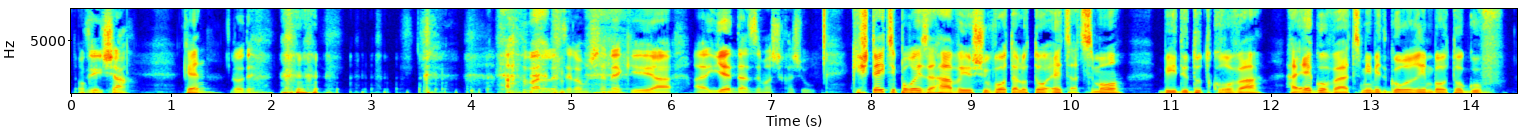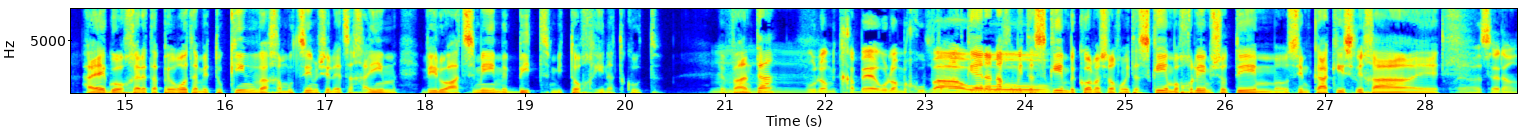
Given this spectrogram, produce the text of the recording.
זה אוקיי. אישה, כן? לא יודע. אבל זה לא משנה, כי ה- הידע זה מה שחשוב. כי שתי ציפורי זהב הישובות על אותו עץ עצמו, בידידות קרובה, האגו והעצמי מתגוררים באותו גוף. האגו אוכל את הפירות המתוקים והחמוצים של עץ החיים, ואילו העצמי מביט מתוך הינתקות. הבנת? Mm, הוא לא מתחבר, הוא לא זאת מחובר, אומרת, כן. אנחנו מתעסקים בכל מה שאנחנו מתעסקים, אוכלים, שותים, עושים קקי, סליחה, אה, אה, בסדר.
